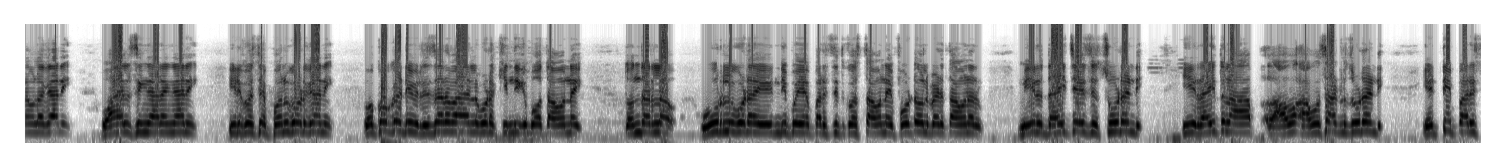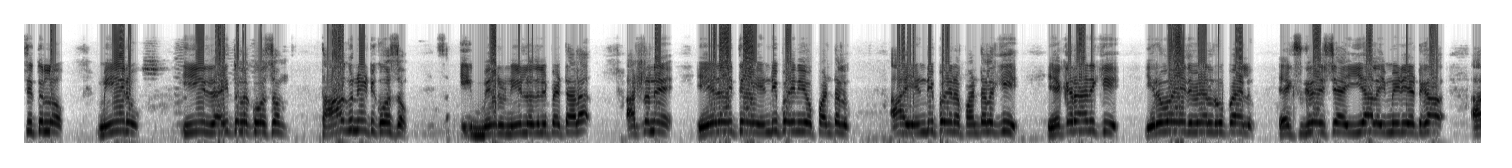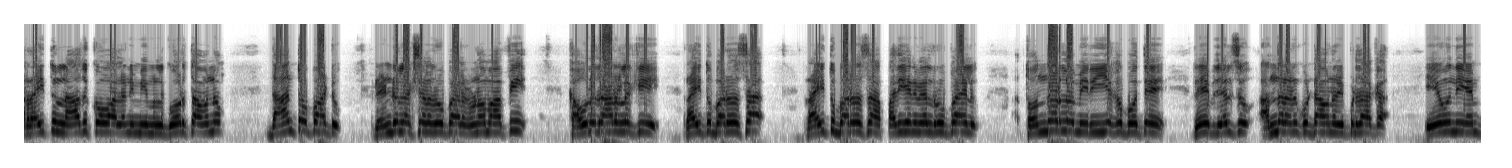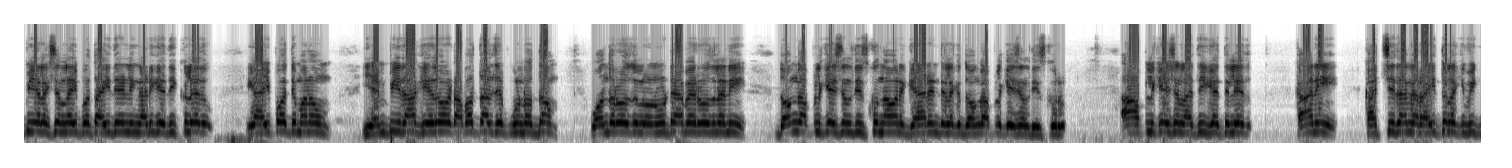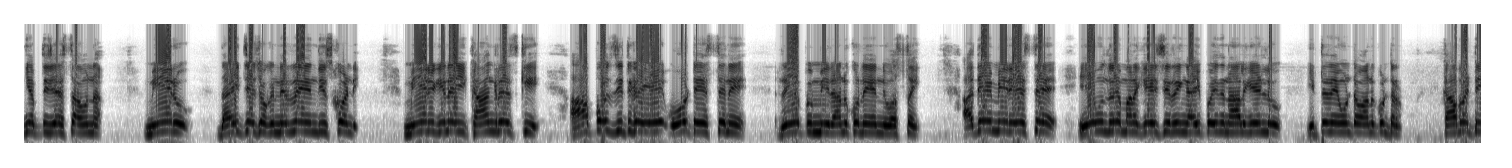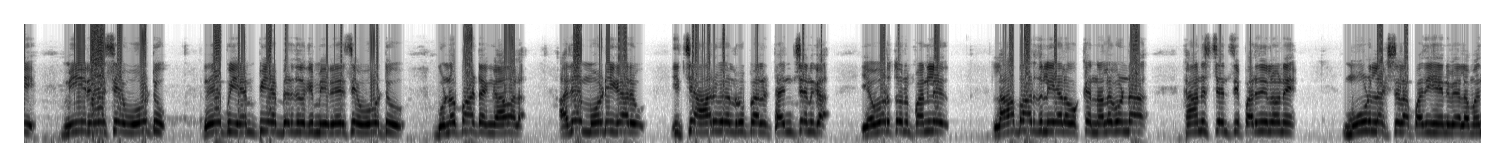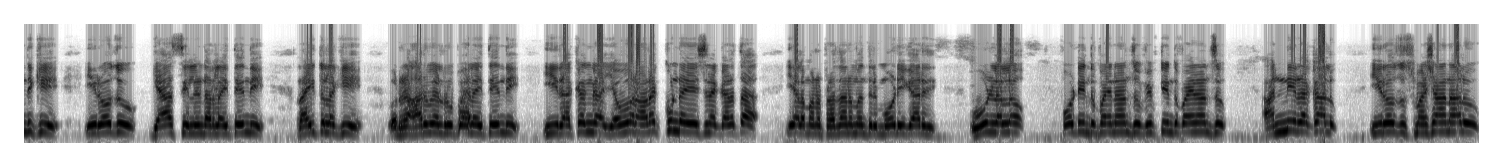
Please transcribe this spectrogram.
సింగారంలో కానీ వాయల సింగారం కానీ ఇడికొస్తే పొనుగోడు కానీ ఒక్కొక్కటి రిజర్వాయర్లు కూడా కిందికి పోతా ఉన్నాయి. తొందరలో ఊర్లు కూడా ఎండిపోయే పరిస్థితికి వస్తూ ఉన్నాయి. ఫోటోలు పెడతా ఉన్నారు. మీరు దయచేసి చూడండి. ఈ రైతుల అవ- అవసాట్లు చూడండి. ఎట్టి పరిస్థితుల్లో మీరు ఈ రైతుల కోసం తాగునీటి కోసం మీరు నీళ్ళు వదిలిపెట్టాలా? అట్లనే ఏదైతే ఎండిపోయినాయో పంటలు ఆ ఎండిపోయిన పంటలకి ఎకరానికి ఇరవై ఐదు వేల రూపాయలు ఎక్స్గ్రేషియా ఇవ్వాలి ఇమీడియట్గా ఆ రైతులను ఆదుకోవాలని మిమ్మల్ని కోరుతా ఉన్నాం. దాంతోపాటు రెండు లక్షల రూపాయల రుణమాఫీ కౌలుదారులకి రైతు భరోసా రైతు భరోసా పదిహేను వేల రూపాయలు తొందరలో మీరు ఇవ్వకపోతే రేపు తెలుసు అందరూ అనుకుంటా ఉన్నారు ఇప్పుడు దాకా ఏముంది ఎంపీ ఎలక్షన్లు అయిపోతే ఐదేళ్ళు ఇంక అడిగే దిక్కులేదు ఇక అయిపోతే మనం ఎంపీ దాకా ఏదో ఒకటి అబద్ధాలు చెప్పుకుంటూ వద్దాం. వంద రోజులు నూట యాభై రోజులని దొంగ అప్లికేషన్లు తీసుకుందామని గ్యారంటీలకు దొంగ అప్లికేషన్లు తీసుకురు. ఆ అప్లికేషన్లు అతిగతి లేదు. కానీ ఖచ్చితంగా రైతులకి విజ్ఞప్తి చేస్తా ఉన్నా మీరు దయచేసి ఒక నిర్ణయం తీసుకోండి. మీరు గిన ఈ కాంగ్రెస్కి ఆపోజిట్గా ఏ ఓటు వేస్తేనే రేపు మీరు అనుకునేవన్నీ వస్తాయి. అదే మీరు వేస్తే ఏముందిలే మనకి ఏసీ రింగ్ అయిపోయింది నాలుగేళ్ళు ఇట్టనే ఉంటాం అనుకుంటారు. కాబట్టి మీరు వేసే ఓటు రేపు ఎంపీ అభ్యర్థులకి మీరు వేసే ఓటు గుణపాఠం కావాలా? అదే మోడీ గారు ఇచ్చే ఆరు వేల రూపాయలు టెన్షన్గా ఎవరితోనూ పని లేదు. లాభార్థులు ఇవాళ ఒక్క నల్గొండ కాన్స్టిట్యున్సీ పరిధిలోనే మూడు లక్షల పదిహేను వేల మందికి ఈరోజు గ్యాస్ సిలిండర్లు అయితేంది రైతులకి ఆరు వేల రూపాయలు అయితేంది. ఈ రకంగా ఎవరు అడగకుండా వేసిన ఘనత ఇవాళ మన ప్రధానమంత్రి మోడీ గారి ఊళ్ళల్లో ఫోర్టీన్త్ ఫైనాన్స్ ఫిఫ్టీన్త్ ఫైనాన్స్ అన్ని రకాలు ఈరోజు శ్మశానాలు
